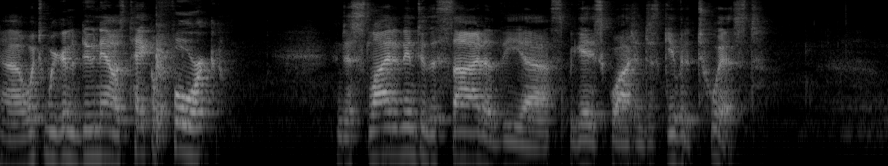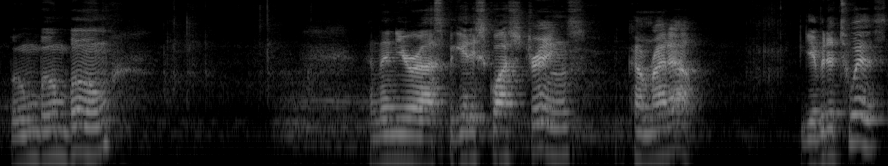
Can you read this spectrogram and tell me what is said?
Uh, what we're going to do now is take a fork and just slide it into the side of the uh, spaghetti squash and just give it a twist. Boom, boom, boom. And then your uh, spaghetti squash strings come right out. Give it a twist.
